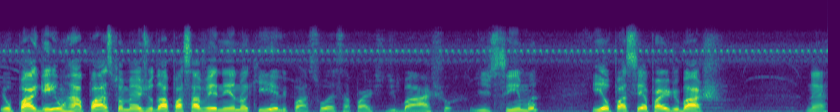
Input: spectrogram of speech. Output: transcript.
Eu paguei um rapaz para me ajudar a passar veneno aqui. Ele passou essa parte de baixo, de cima, e eu passei a parte de baixo, né?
